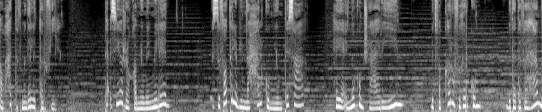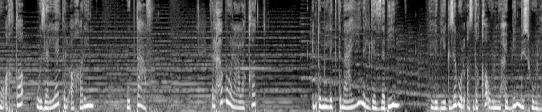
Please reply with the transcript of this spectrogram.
أو حتى في مجال الترفيه. تأثير رقم يوم الميلاد. الصفات اللي بيمنحها لكم يوم تسعة هي إنكم شاعريين بتفكروا في غيركم بتتفهموا أخطاء وزلات الآخرين وبتعفوا في الحب والعلاقات أنتم الاجتماعيين الجذابين اللي بيجذبوا الأصدقاء والمحبين بسهولة.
